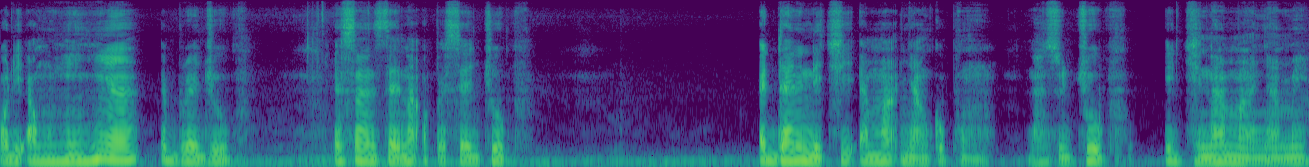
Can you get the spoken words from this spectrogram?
ɔde ahohiahia brɛ job. Ɛsiane sɛ na ɔpɛ sɛ job ɛdane n'akyi ma nyankopɔn. Nanso job gyina ma nyame.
